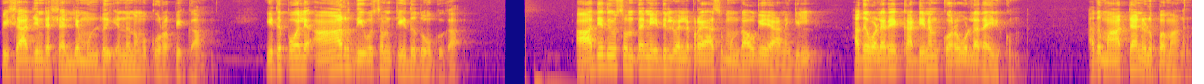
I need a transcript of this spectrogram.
പിശാജിന്റെ ശല്യമുണ്ട് എന്ന് നമുക്ക് ഉറപ്പിക്കാം. ഇതുപോലെ ആറ് ദിവസം ചെയ്തു നോക്കുക. ആദ്യ ദിവസം തന്നെ ഇതിൽ വല്ല പ്രയാസം ഉണ്ടാവുകയാണെങ്കിൽ അത് വളരെ കഠിനം കുറവുള്ളതായിരിക്കും. അത് മാറ്റാൻ എളുപ്പമാണ്.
